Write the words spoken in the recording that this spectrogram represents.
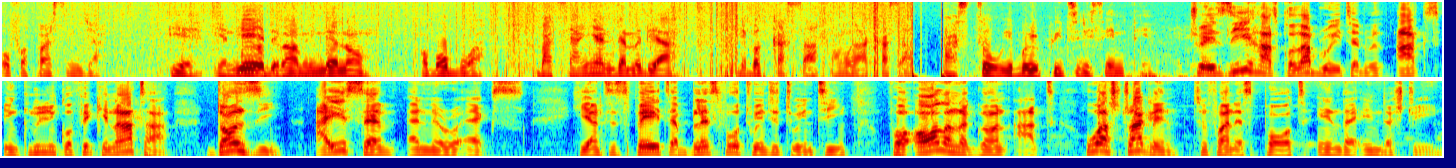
of a passenger. Yeah, and yeah, the man in there no, or bobwa. But Yanyan Demedia, you have a casa, and we are casa, but still, you repeat the same thing. Tray Zee has collaborated with acts including Kofi Kinata, Donzi, ISM, and Nero X. He anticipates a blissful 2020 for all underground acts who are struggling to find a spot in the industry.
